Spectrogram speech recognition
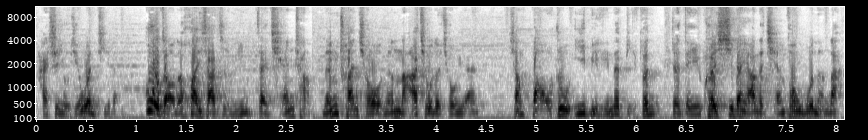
还是有些问题的，过早的换下几名在前场能传球、能拿球的球员，想保住一比零的比分，这得亏西班牙的前锋无能啊，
